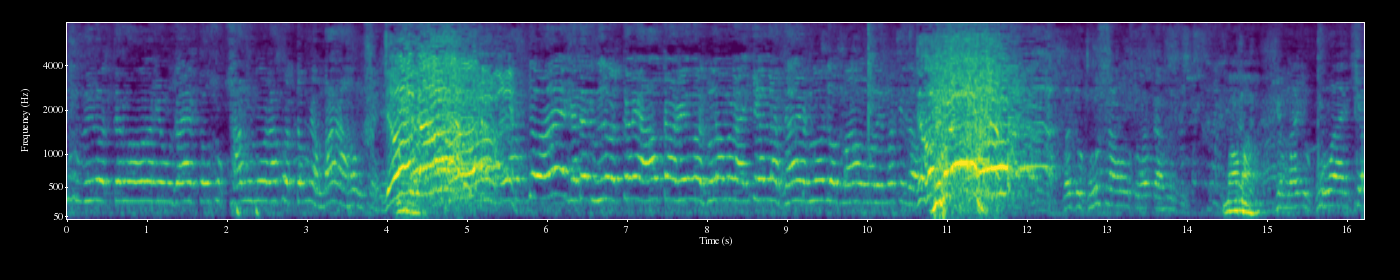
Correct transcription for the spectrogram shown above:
તું વિરોધ કરવા વાળા એવું જાય તો શું ચાલુ ન રાખો તમને મારા હમ છે જગત વિરોધ કરે આવતા રવિવાર ભલામણ અત્યારના જાહેર નો દો માવો વળી મટી જાઓ બધું ઘૂસાણું તો હતા સુધી. મામા. જે મારી ભુવા છે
